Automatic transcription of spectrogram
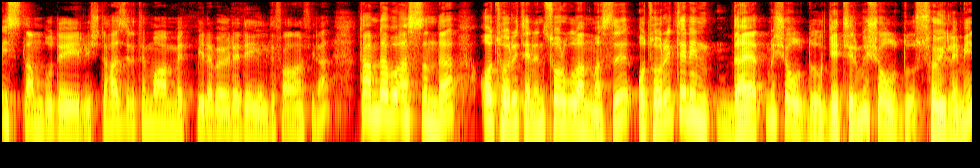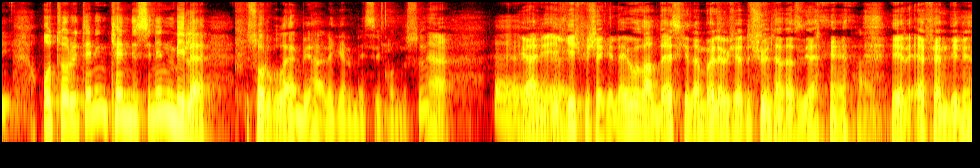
İslam bu değil. İşte Hazreti Muhammed bile böyle değildi falan filan. Tam da bu aslında otoritenin sorgulanması, otoritenin dayatmış olduğu, getirmiş olduğu söylemin otoritenin kendisinin bile sorgulayan bir hale gelmesi konusu. He. Yani ilginç bir şekilde Yunan'da eskiden böyle bir şey düşünülemez yani. bir efendinin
